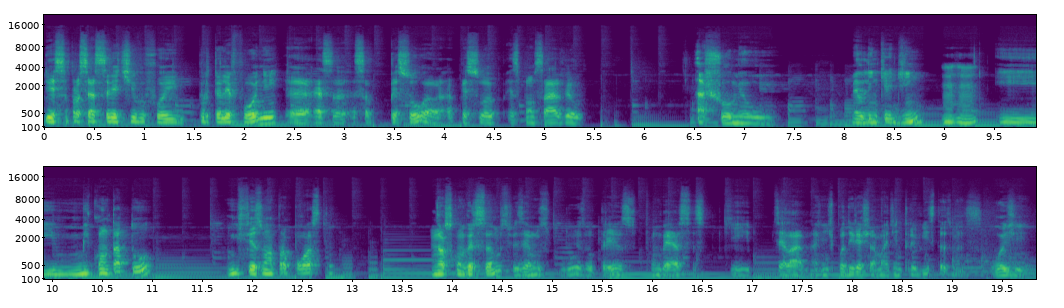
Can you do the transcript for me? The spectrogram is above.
esse processo seletivo foi por telefone. é, essa, essa pessoa, a pessoa responsável, achou meu, meu LinkedIn Uhum. e me contatou, me fez uma proposta. Nós conversamos, fizemos duas ou três conversas que, sei lá, a gente poderia chamar de entrevistas, mas hoje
